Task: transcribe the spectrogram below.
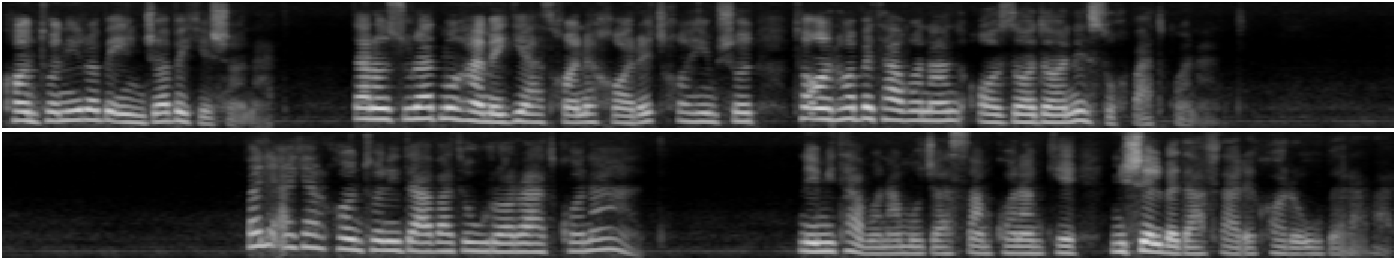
کانتونی را به اینجا بکشاند. در آن صورت ما همگی از خانه خارج خواهیم شد تا آنها بتوانند آزادانه صحبت کنند. ولی اگر کانتونی دعوت او را رد کند نمی‌توانم مجسم کنم که میشل به دفتر کار او برود.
